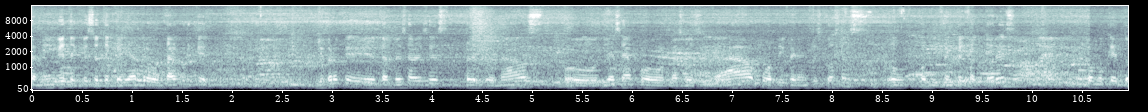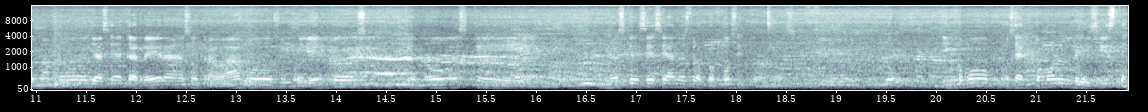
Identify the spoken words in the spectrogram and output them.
También fíjate que eso te quería preguntar porque yo creo que tal vez a veces presionados, o ya sea por la sociedad o por diferentes cosas, o por diferentes factores, como que tomamos ya sea carreras o trabajos o proyectos que no es que no es que ese sea nuestro propósito, ¿Y cómo, o sea, cómo le hiciste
